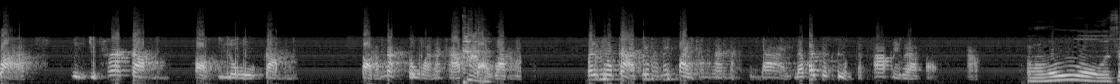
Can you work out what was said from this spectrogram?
กว่า 1.5 กรัมต่อกิโลกรัมต่อน้ำหนักตัวนะครับค่ะต่อวันเนี่ยมันมีโอกาสที่ทำให้ไตทำงานหนักขึ้นได้ แล้วก็จะเสื่อมสภาพในเวลาต่อมาครับโอ้แส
